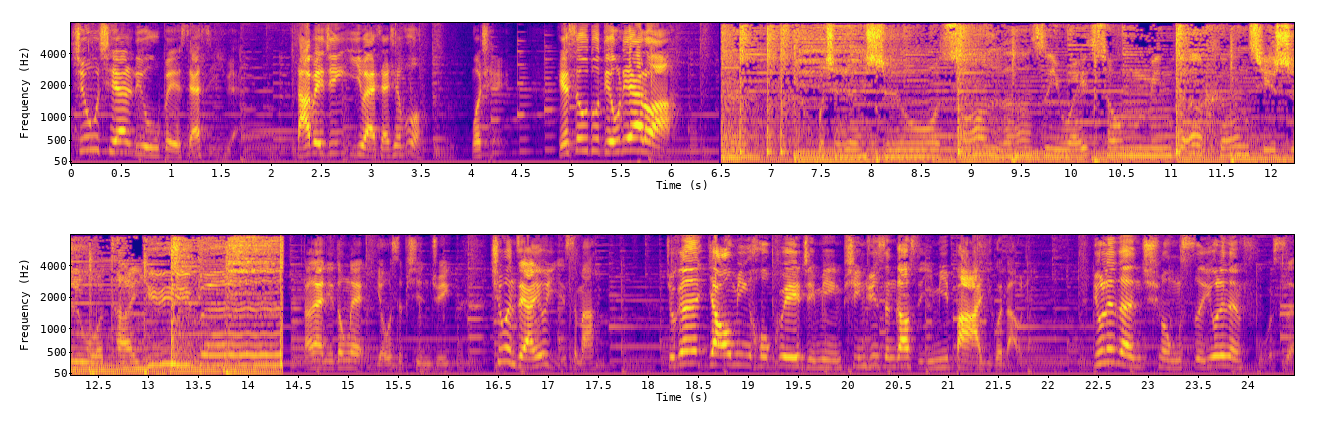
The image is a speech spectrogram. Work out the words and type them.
九千六百三十一元。大北京一万三千五，我去，给首都丢脸了啊！承认是我错了，自以为聪明的很，其实我太愚笨。当然你懂的，又是平均。请问这样有意思吗？就跟姚明和郭敬明平均身高是一米八一个道理。有的人穷死，有的人富死，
